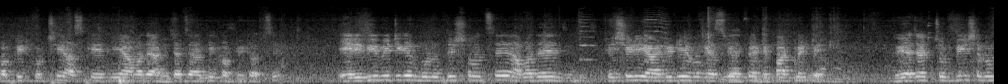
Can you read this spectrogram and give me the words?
কমপ্লিট করছি। আজকে নিয়ে আমাদের আটটা জেলাতেই কমপ্লিট হচ্ছে। এই রিভিউ মিটিং এর মূল উদ্দেশ্য হচ্ছে আমাদের ফিশারি আরডিডি এবং এসিএফ এর ডিপার্টমেন্টে দুই হাজার চব্বিশ এবং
